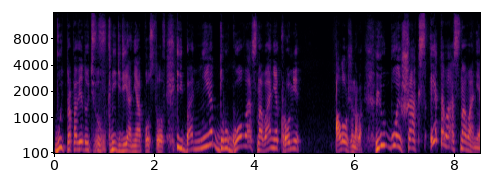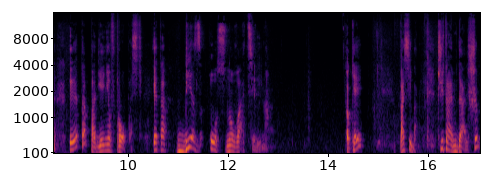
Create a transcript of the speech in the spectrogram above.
будет проповедовать в книге Деяния апостолов, ибо нет другого основания, кроме положенного. Любой шаг с этого основания – это падение в пропасть. Это безосновательно. Окей? Спасибо. Читаем дальше.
